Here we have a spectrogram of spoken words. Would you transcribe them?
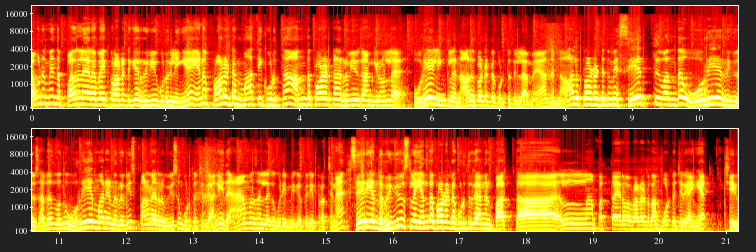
எவனுமே இந்த பதினேழாயிரம் ரூபாய் ப்ராடக்ட்டுக்கே ரிவ்யூ கொடுக்கலீங்க. ஏன்னா ப்ராடக்ட்டை மாத்தி கொடுத்தா அந்த ப்ராடக்ட்கான ரிவ்யூ காமிக்கணும்ல. ஒரே லிங்க்ல நாலு ப்ராடக்ட் கொடுத்தது இல்லாம அந்த நாலு ப்ராடக்ட்டுக்குமே சேர்த்து வந்த ஒரே ரிவ்யூஸ் அதாவது வந்து ஒரே மாதிரியான ரிவ்யூஸ் பன்னெண்டாயிரம் ரிவ்யூஸும் கொடுத்து வச்சிருக்காங்க. இது அமேசான்ல இருக்கக்கூடிய மிகப்பெரிய பிரச்சனை. சரி அந்த ரிவ்யூஸ்ல எந்த ப்ராடக்ட்டை கொடுத்துருக்காங்கன்னு பார்த்தா எல்லாம் பத்தாயிரம் ரூபாய் ப்ராடக்ட் தான் போட்டு வச்சிருக்காங்க. சரி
